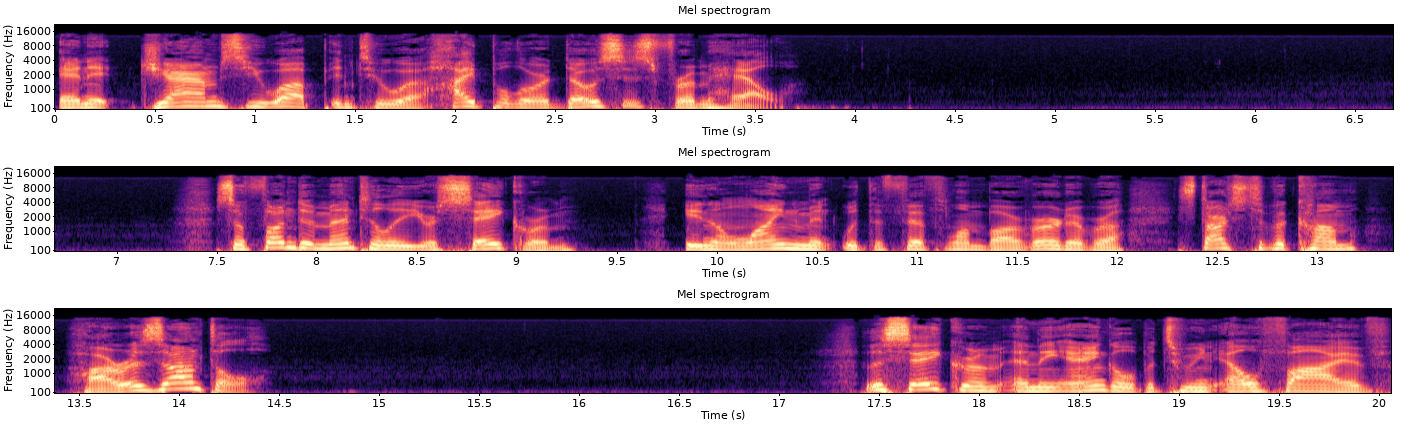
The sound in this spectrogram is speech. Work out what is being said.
and it jams you up into a hypolordosis from hell. So fundamentally, your sacrum, in alignment with the fifth lumbar vertebra, starts to become horizontal. The sacrum and the angle between L5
